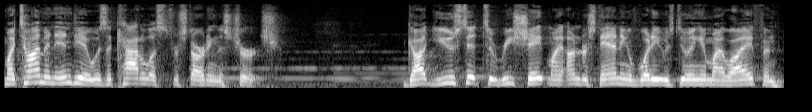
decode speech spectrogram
My time in India was a catalyst for starting this church. God used it to reshape my understanding of what He was doing in my life, and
